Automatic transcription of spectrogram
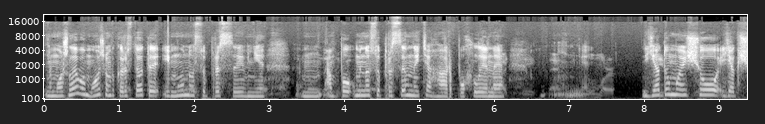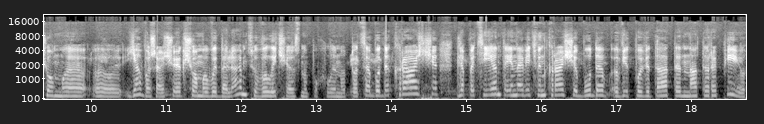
Можливо, можемо використовувати імуносупресивні або імуносупресивний тягар пухлини. Я думаю, що якщо ми е, я вважаю, що якщо ми видаляємо цю величезну пухлину, то це буде краще для пацієнта, і навіть він краще буде відповідати на терапію,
